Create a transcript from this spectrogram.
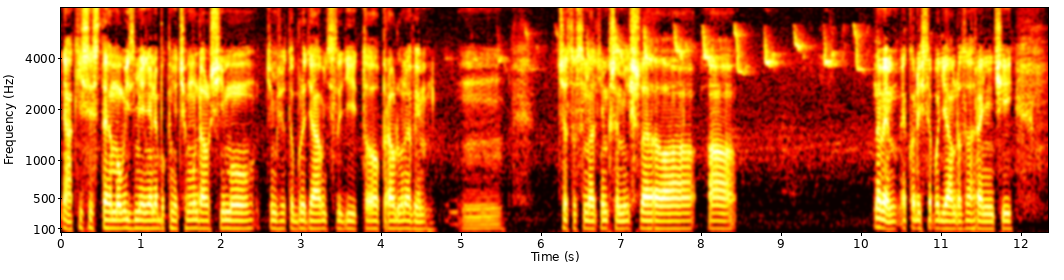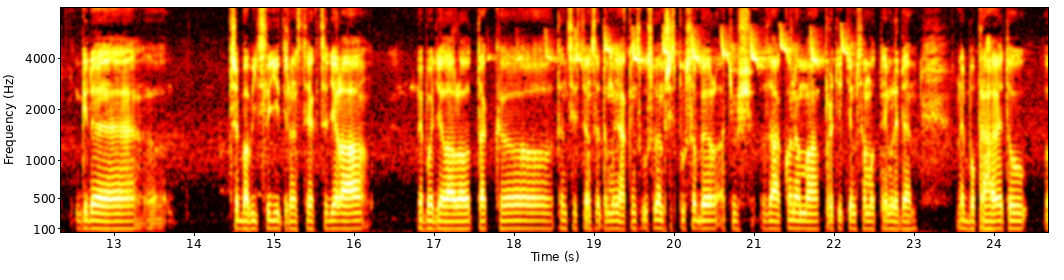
nějaký systémový změně nebo k něčemu dalšímu, tím, že to bude dělat víc lidí, to opravdu nevím. Hmm, často jsem nad tím přemýšlel a, a nevím, jako když se podívám do zahraničí, kde eh, třeba víc lidí tyhle ty akce dělá, nebo dělalo, tak eh, ten systém se tomu nějakým způsobem přizpůsobil, ať už zákonama proti těm samotným lidem, nebo právě tou eh,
